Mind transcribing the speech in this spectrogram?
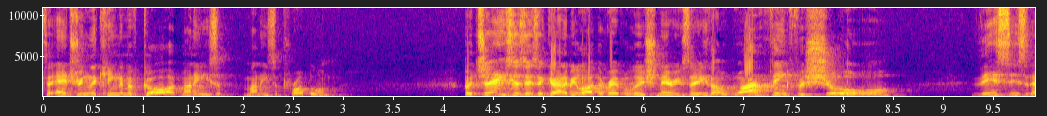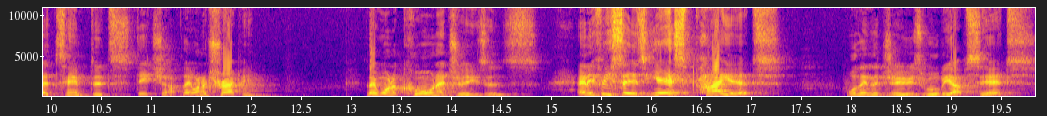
to entering the kingdom of God. Money's a, money's a problem. But Jesus isn't going to be like the revolutionaries either. One thing for sure, this is an attempted stitch up. They want to trap him, they want to corner Jesus. And if he says, yes, pay it, well, then the Jews will be upset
